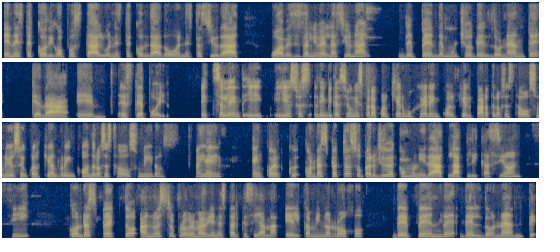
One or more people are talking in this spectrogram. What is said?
en este código postal o en este condado o en esta ciudad o a veces a nivel nacional, depende mucho del donante que da em, este apoyo. Excelente. Y, y, eso es, la invitación es para cualquier mujer en cualquier parte de los Estados Unidos, en cualquier rincón de los Estados Unidos. Eh, con respecto a Supervive Comunidad, la aplicación, sí. Con respecto a nuestro programa de bienestar que se llama El Camino Rojo, depende del donante.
